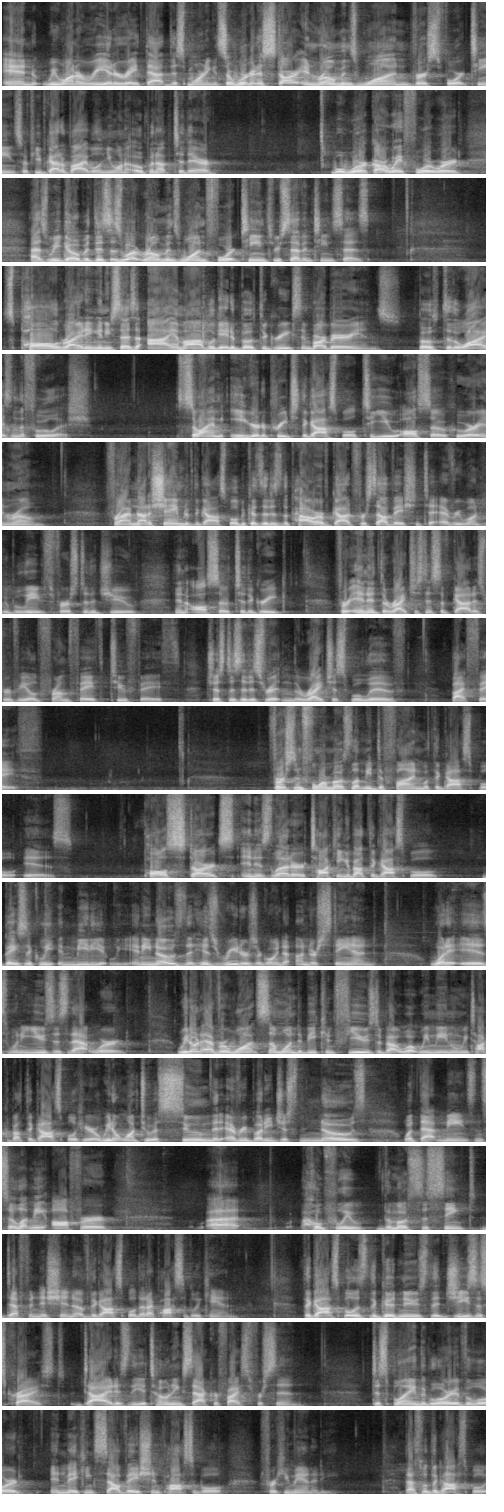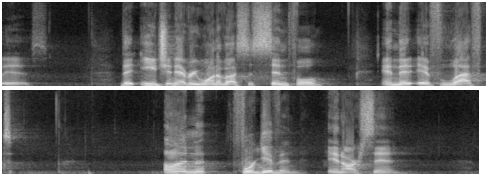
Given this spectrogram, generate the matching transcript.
And we want to reiterate that this morning. And so we're going to start in Romans 1, verse 14. So if you've got a Bible and you want to open up to there, we'll work our way forward as we go. But this is what Romans 1, 14 through 17 says. It's Paul writing, and he says, I am obligated both to Greeks and barbarians, both to the wise and the foolish. So I am eager to preach the gospel to you also who are in Rome. For I am not ashamed of the gospel, because it is the power of God for salvation to everyone who believes, first to the Jew and also to the Greek. For in it the righteousness of God is revealed from faith to faith, just as it is written, the righteous will live by faith. First and foremost, let me define what the gospel is. Paul starts in his letter talking about the gospel basically immediately, and he knows that his readers are going to understand what it is when he uses that word. We don't ever want someone to be confused about what we mean when we talk about the gospel here. We don't want to assume that everybody just knows what that means. And so let me offer, uh, hopefully, the most succinct definition of the gospel that I possibly can. The gospel is the good news that Jesus Christ died as the atoning sacrifice for sin, displaying the glory of the Lord and making salvation possible for humanity. That's what the gospel is that each and every one of us is sinful, and that if left unforgiven in our sin,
